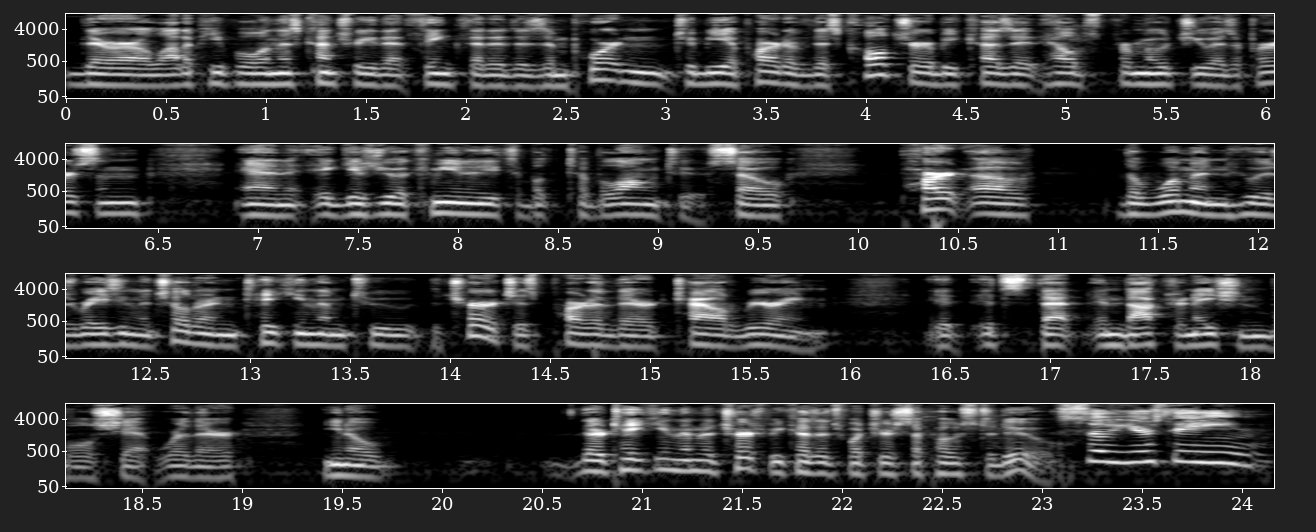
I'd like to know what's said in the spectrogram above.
there are a lot of people in this country that think that it is important to be a part of this culture because it helps promote you as a person and it gives you a community to, to belong to. So, part of the woman who is raising the children and taking them to the church is part of their child rearing. It, it's that indoctrination bullshit where they're, you know, they're taking them to church because it's what you're supposed to do. So you're saying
